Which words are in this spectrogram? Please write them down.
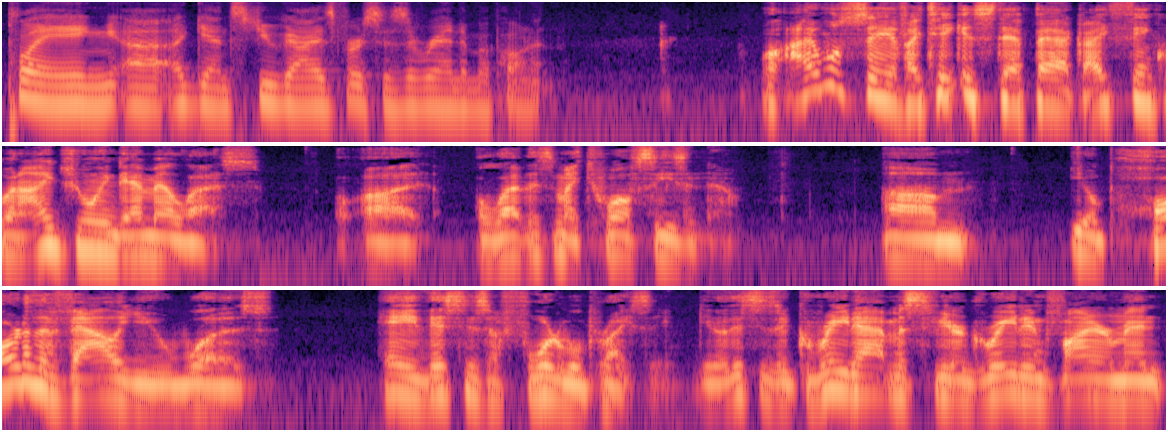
playing uh, against you guys versus a random opponent well i will say if i take a step back i think when i joined mls uh, 11, this is my 12th season now um, you know part of the value was hey this is affordable pricing you know this is a great atmosphere great environment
